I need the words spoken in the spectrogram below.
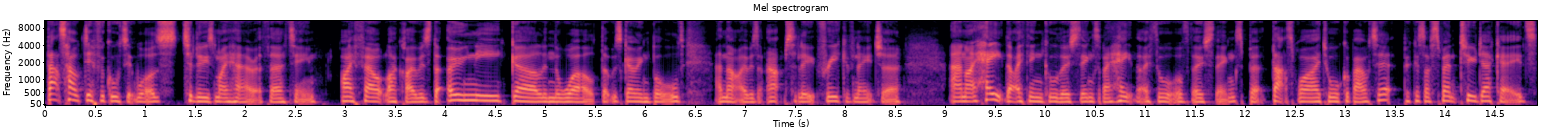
that's how difficult it was to lose my hair at 13. I felt like I was the only girl in the world that was going bald and that I was an absolute freak of nature. And I hate that I think all those things and I hate that I thought of those things, but that's why I talk about it because I've spent two decades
